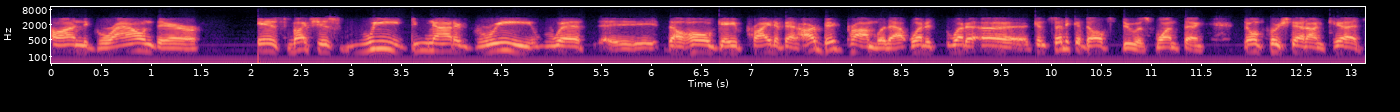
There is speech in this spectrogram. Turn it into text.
on the ground there. As much as we do not agree with uh, the whole gay pride event, our big problem with that, what it, what uh, consenting adults do is one thing. Don't push that on kids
